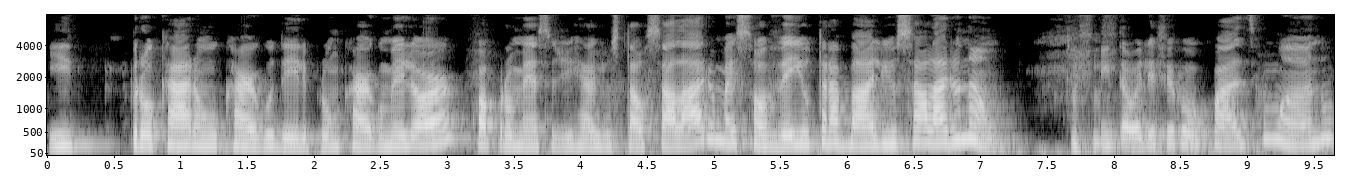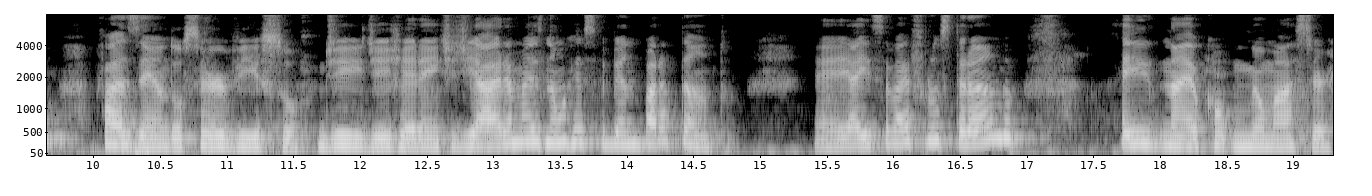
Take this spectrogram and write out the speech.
E trocaram o cargo dele para um cargo melhor, com a promessa de reajustar o salário, mas só veio o trabalho e o salário não. Então ele ficou quase um ano fazendo o serviço de, de gerente de área, mas não recebendo para tanto. É, e aí você vai frustrando. Aí na época o meu master,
